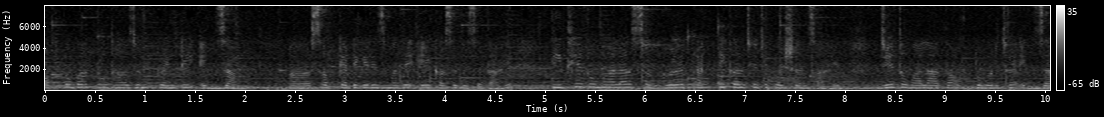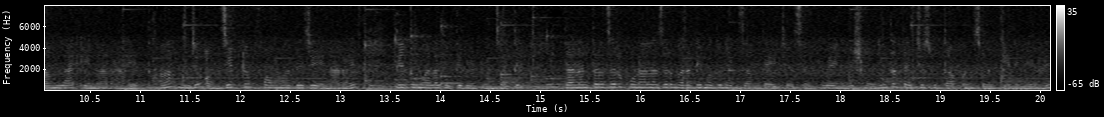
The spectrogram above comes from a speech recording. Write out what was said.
October two thousand twenty exam sub कॅटेगरीजमध्ये एक असं दिसत आहे. तिथे तुम्हाला सगळे प्रॅक्टिकलचे जे क्वेश्चन्स आहेत जे तुम्हाला आता ऑक्टोबरच्या एक्झामला येणार आहेत हां? म्हणजे ऑब्जेक्टिव्ह फॉर्ममध्ये जे येणार आहेत ते तुम्हाला तिथे भेटून जातील. त्यानंतर जर कोणाला जर मराठीमधून एक्झाम द्यायची असेल किंवा इंग्लिशमधून तर त्याचीसुद्धा आपण सोय केलेली आहे.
